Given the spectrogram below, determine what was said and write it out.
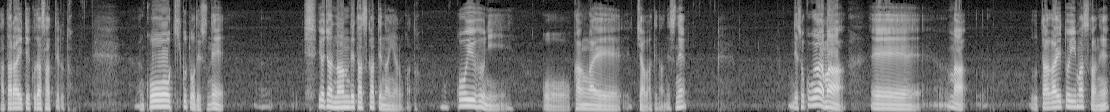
働いてくださってると。こう聞くとですね、いやじゃあなんで助かってないんやろうかと。こういうふうにこう考えちゃうわけなんですね。でそこがまあ、えー、まあ疑いと言いますかね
